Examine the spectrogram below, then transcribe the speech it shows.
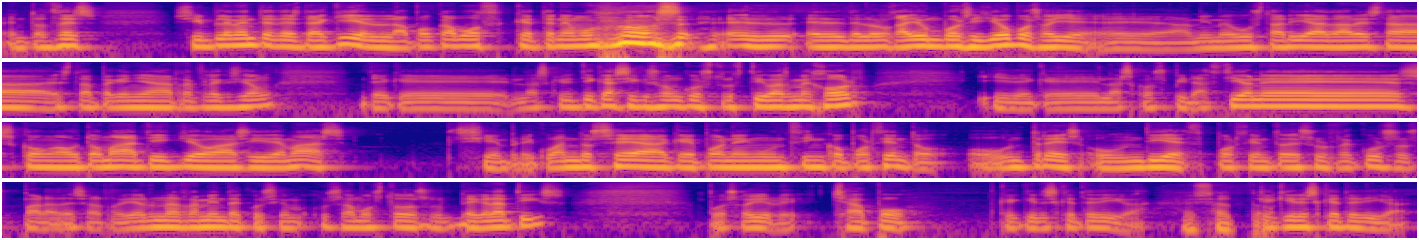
Entonces, simplemente desde aquí, la poca voz que tenemos, el, el de los gallumbos y yo, pues oye, eh, a mí me gustaría dar esta, esta pequeña reflexión de que las críticas sí que son constructivas mejor y de que las conspiraciones con Automatic, y demás, siempre y cuando sea que ponen un 5% o un 3 o un 10% de sus recursos para desarrollar una herramienta que usamos todos de gratis, pues oye, chapó, ¿qué quieres que te diga? Exacto. ¿Qué quieres que te diga?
